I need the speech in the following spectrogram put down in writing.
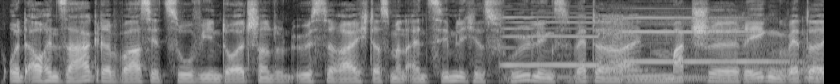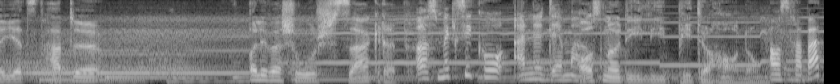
Und auch in Zagreb war es jetzt so wie in Deutschland und Österreich, dass man ein ziemliches Frühlingswetter, ein Matsche, Regenwetter jetzt hatte. Oliver Schosch, Zagreb. Aus Mexiko, Anne Dämmer. Aus Neu-Delhi, Peter Hornung. Aus Rabat,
